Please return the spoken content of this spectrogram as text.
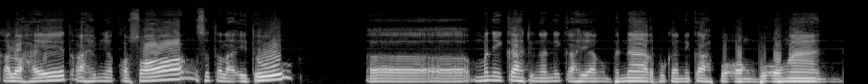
kalau haid rahimnya kosong setelah itu uh, menikah dengan nikah yang benar bukan nikah bohong-bohongan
